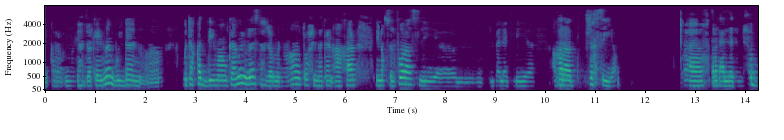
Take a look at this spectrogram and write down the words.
يقرر إنه يهجر. كاين بلدان آه، متقدمة وكامل وناس تهجر منها. وتروح لمكان آخر لنقص الفرص للبلد لأغراض شخصية آه، خطرت على الحب.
